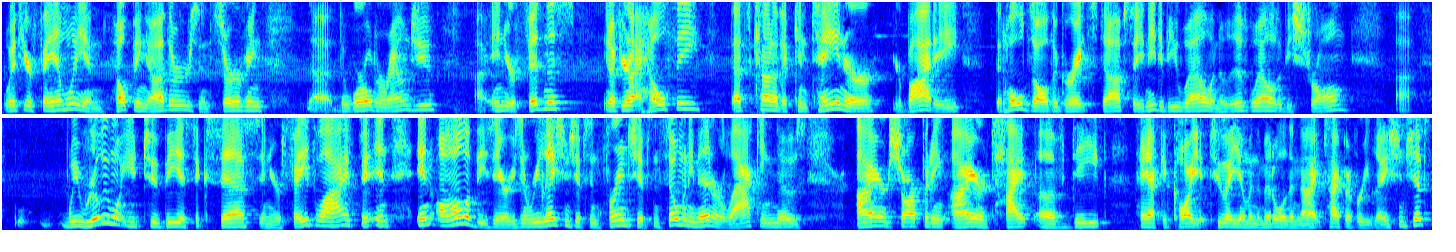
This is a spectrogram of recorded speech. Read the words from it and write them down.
with your family and helping others and serving uh, the world around you, uh, in your fitness. You know, if you're not healthy, that's kind of the container, your body, that holds all the great stuff. So you need to be well and to live well, to be strong. Uh, we really want you to be a success in your faith life, in, in all of these areas, in relationships and friendships. And so many men are lacking those iron sharpening iron type of deep, hey, I could call you at 2 a.m. in the middle of the night type of relationships.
